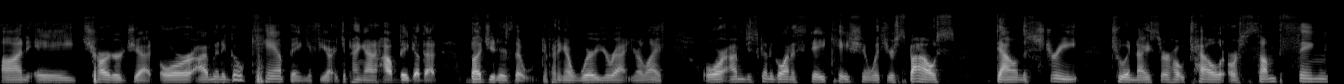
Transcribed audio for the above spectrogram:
on a charter jet or I'm going to go camping if you're depending on how big of that budget is that depending on where you're at in your life or I'm just going to go on a staycation with your spouse down the street to a nicer hotel or something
